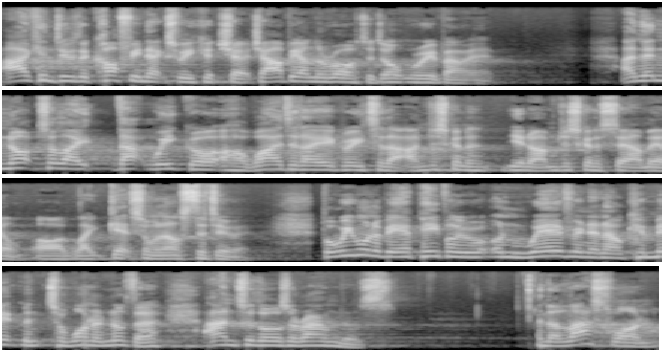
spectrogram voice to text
I can do the coffee next week at church. I'll be on the rota. Don't worry about it. And then not to like that week go, oh, why did I agree to that? I'm just going to, you know, I'm just going to say I'm ill or like get someone else to do it. But we want to be a people who are unwavering in our commitment to one another and to those around us. And the last one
